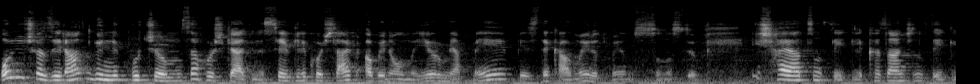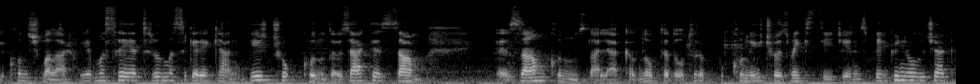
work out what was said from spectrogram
13 Haziran günlük burç yorumumuza hoş geldiniz. Sevgili koçlar abone olmayı, yorum yapmayı, bizde kalmayı unutmuyorsunuz diyorum. İş hayatınızla ilgili, kazancınızla ilgili konuşmalar ve masaya yatırılması gereken birçok konuda özellikle zam, e, zam konunuzla alakalı noktada oturup bu konuyu çözmek isteyeceğiniz bir gün olacak.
